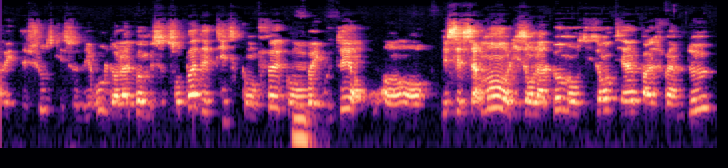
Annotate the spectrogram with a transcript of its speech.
avec des choses qui se déroulent dans l'album, mais ce ne sont pas des titres qu'on fait, qu'on mm. va écouter en, nécessairement en lisant l'album, en se disant, tiens, page 22,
